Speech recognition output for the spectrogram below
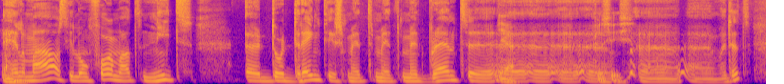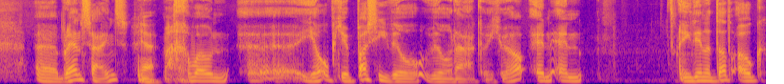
Mhm. Helemaal als die long format niet uh, doordrenkt is met, met, met brand. Uh, ja, uh, precies. wat het? brand signs. Ja. Maar gewoon je op je passie wil, wil raken, weet je wel. En, en ik denk dat dat ook.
